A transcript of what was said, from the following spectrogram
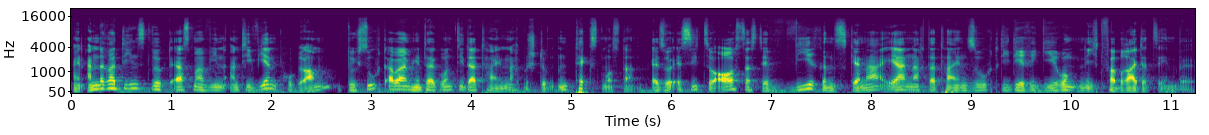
Ein anderer Dienst wirkt erstmal wie ein Antivirenprogramm, durchsucht aber im Hintergrund die Dateien nach bestimmten Textmustern. Also es sieht so aus, dass der Virenscanner eher nach Dateien sucht, die die Regierung nicht verbreitet sehen will.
